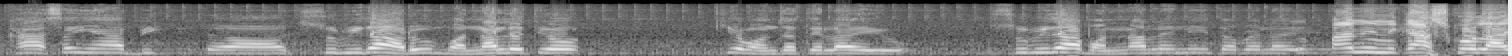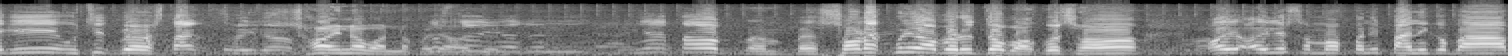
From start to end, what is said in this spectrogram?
खासै यहाँ बि सुविधाहरू भन्नाले त्यो के भन्छ त्यसलाई सुविधा भन्नाले नि तपाईँलाई पानी निकासको लागि उचित व्यवस्था छैन। छैन भन्न खोजा जस्तो हजुर। यो जुन यहाँ त सडक पनि अवरुद्ध भएको छ। अहिले अहिलेसम्म पनि पानीको भाव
